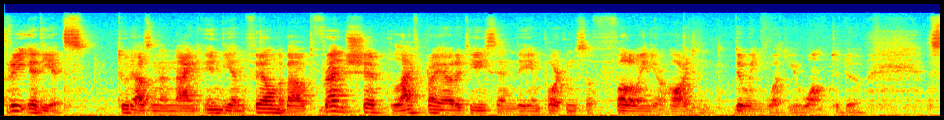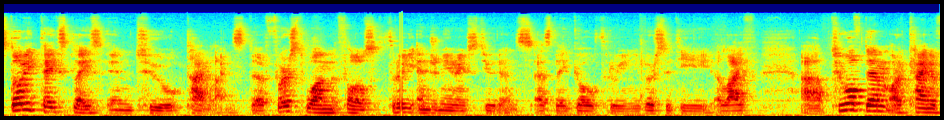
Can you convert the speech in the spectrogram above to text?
Three Idiots, 2009 Indian film about friendship, life priorities, and the importance of following your heart and doing what you want to do. Story takes place in two timelines. The first one follows three engineering students as they go through university life. Uh, two of them are kind of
